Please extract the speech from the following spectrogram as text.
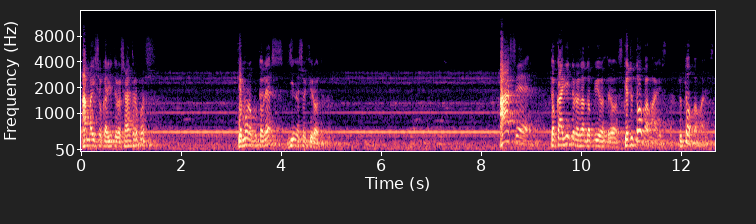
Άμα είσαι ο καλύτερος άνθρωπος και μόνο που το λες γίνεσαι ο χειρότερος. Άσε το καλύτερο να το πει ο Θεός. Και του το είπα μάλιστα του το είπα μάλιστα.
